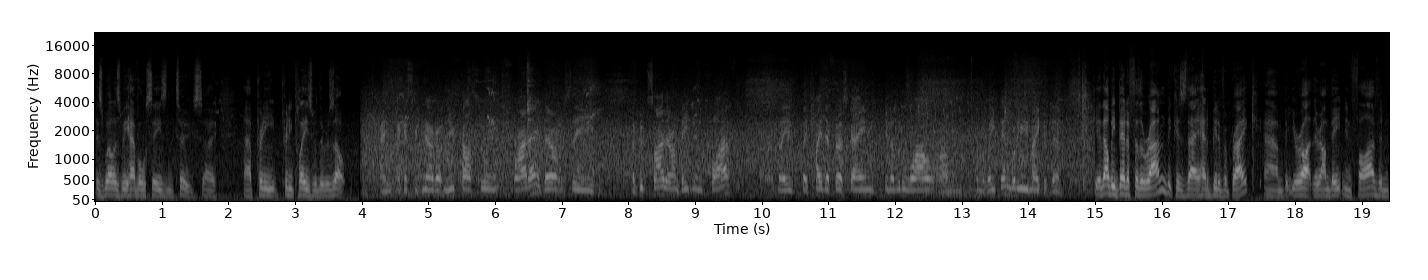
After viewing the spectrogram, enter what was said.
as well as we have all season too. So uh, pretty, pretty pleased with the result. And I guess we've now got Newcastle Friday. They're obviously a good side. They're unbeaten in five. They, they played their first game in a little while um, on the weekend. What do you make of them? Yeah, they'll be better for the run because they had a bit of a break. Um, but you're right, they're unbeaten in five. And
